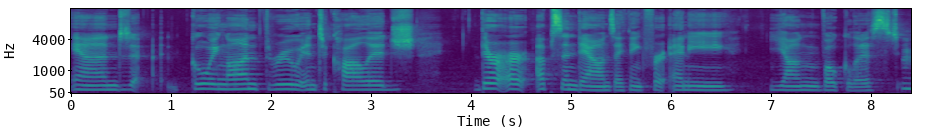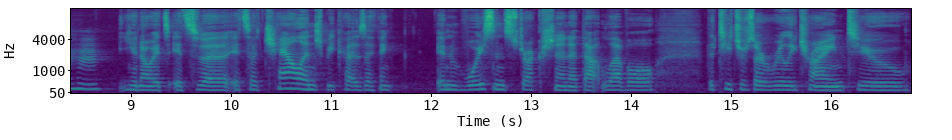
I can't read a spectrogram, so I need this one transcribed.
And going on through into college, there are ups and downs, I think, for any young vocalist. Mm-hmm. You know, it's it's a it's a challenge because I think in voice instruction at that level, the teachers are really trying to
